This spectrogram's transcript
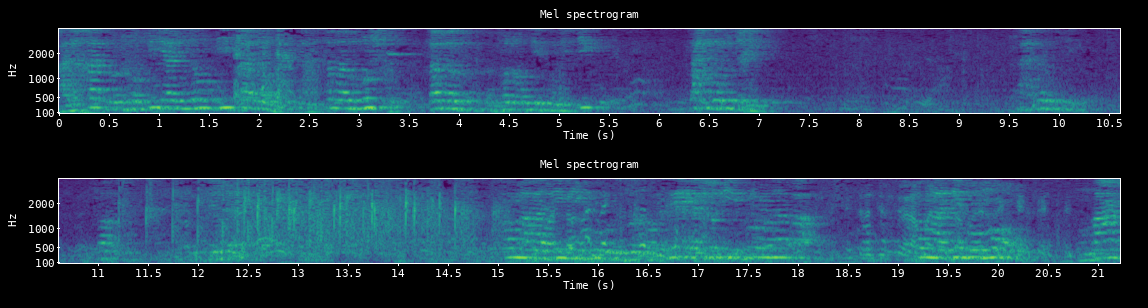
Al-Khat, aujourd'hui, il y a une ambivalence. Femme mouche, femme volonté politique, l'art L'art de l'ahdalouterie. L'ahdalouterie. Enfin, comme a dit, il y a deux niveaux, on n'a pas. ثم هذه الامور بعد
